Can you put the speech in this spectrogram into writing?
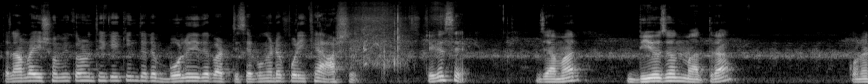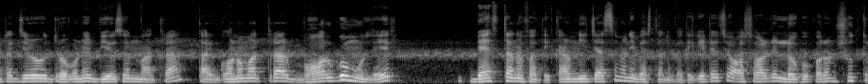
তাহলে আমরা এই সমীকরণ থেকে কিন্তু এটা বলে দিতে পারতেছি এবং এটা পরীক্ষায় আসে। ঠিক আছে? যে আমার বিয়োজন মাত্রা কোনো একটা জিরো দ্রবণের বিয়োজন মাত্রা, তার ঘনমাত্রার বর্গমূলের ব্যস্তানুপাতিক, কারণ নিচে আছে মানে ব্যস্তানুপাতিক, এটা হচ্ছে অসওয়াল্ডের লঘুকরণ সূত্র।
